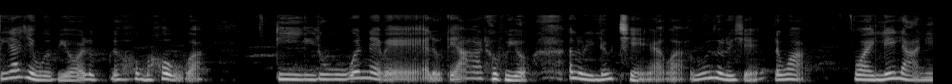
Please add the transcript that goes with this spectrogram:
တရားရှင်ဝေပြီးတော့အဲ့လိုဟုတ်မဟုတ်ဘူးကွာဒီလူဝက်နဲ့ပဲအဲ့လိုတရားထုတ်ပြီးတော့အဲ့လိုလှုပ်ချင်ရကွာအခုဆိုလို့ရှိရင်လုံးဝဟိုလေးလာနေ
